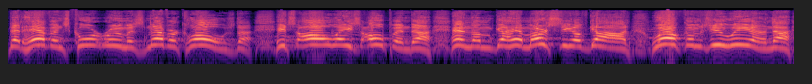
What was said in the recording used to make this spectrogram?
that heaven's courtroom is never closed. It's always opened, uh, and the mercy of God welcomes you in. Uh,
